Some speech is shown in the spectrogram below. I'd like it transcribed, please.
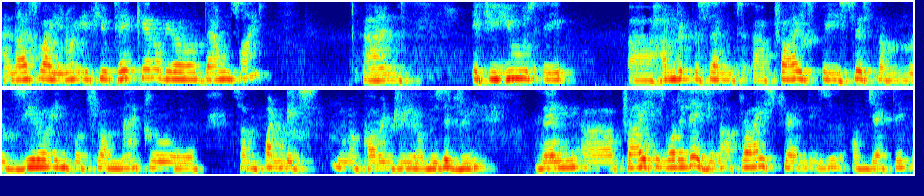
And that's why, you know, if you take care of your downside and if you use a 100% uh, price-based system with zero input from macro or some pundits, you know, commentary or wizardry, then uh, price is what it is. You know, a price trend is objective.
